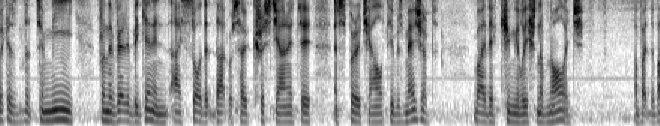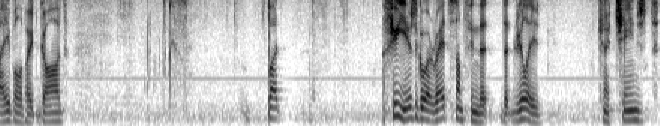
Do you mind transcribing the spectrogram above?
because the, to me, from the very beginning, I saw that that was how Christianity and spirituality was measured by the accumulation of knowledge about the Bible, about God. But a few years ago, I read something that, that really kind of changed,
